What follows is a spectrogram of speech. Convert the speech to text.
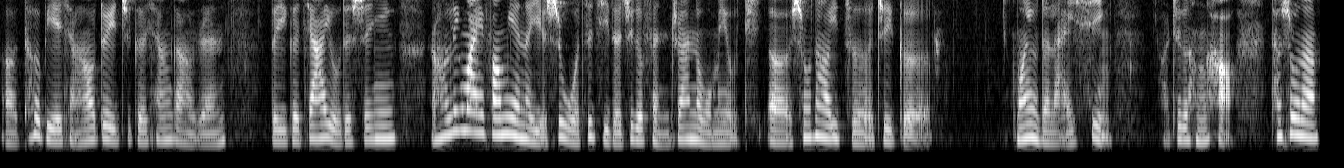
呃特别想要对这个香港人的一个加油的声音。然后另外一方面呢，也是我自己的这个粉专呢，我们有提呃收到一则这个网友的来信啊，这个很好。他说呢，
